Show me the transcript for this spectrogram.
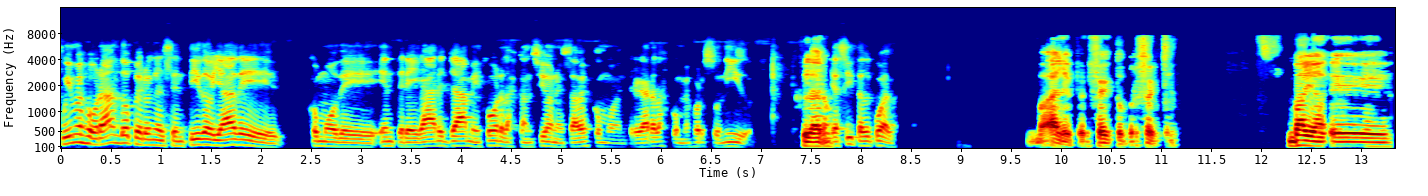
fui mejorando, pero en el sentido ya de como de entregar ya mejor las canciones, ¿sabes? Como entregarlas con mejor sonido. Claro. Y así, tal cual. Vale, perfecto, perfecto. Vaya, eh,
